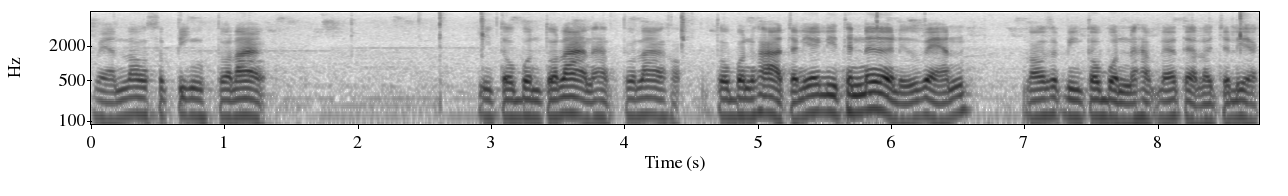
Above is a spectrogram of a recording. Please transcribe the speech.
แหวนล่องสปริงตัวล่าง มีตัวบนตัวล่างนะครับ ตัวล่างของตัวบนเขาอาจจะเรียกรีเทนเนอร์หรือแหวนล่องสปริงตัวบนนะครับ แล้วแต่เราจะเรียก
